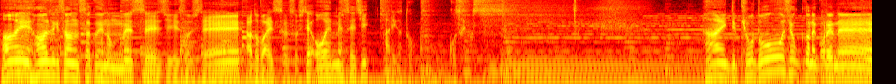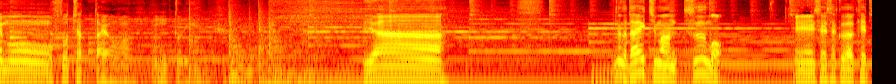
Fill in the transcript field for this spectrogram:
はい、川崎さん作品のメッセージ、そしてアドバイス、そして応援メッセージ、ありがとうございます。はい、で、今日どうしよっかね、これね、もう太っちゃったよ、本当に。いやー、なんか第1マン2もえー、制作が決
